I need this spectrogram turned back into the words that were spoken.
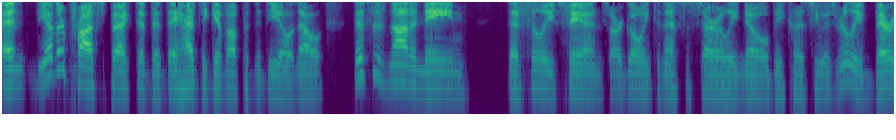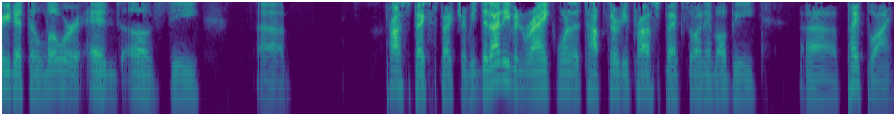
And the other prospect that, that they had to give up at the deal. Now, this is not a name that Phillies fans are going to necessarily know because he was really buried at the lower end of the uh, prospect spectrum. He did not even rank one of the top 30 prospects on MLB uh, pipeline.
